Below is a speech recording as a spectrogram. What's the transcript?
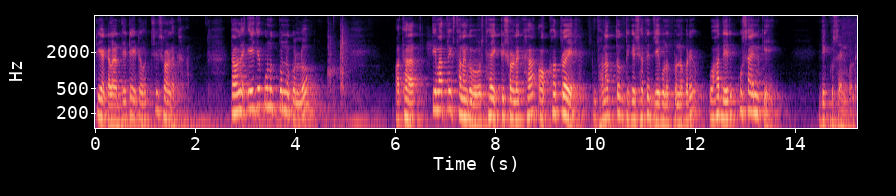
টিয়া কালার যেটা, এটা হচ্ছে সরলেখা তাহলে এই যে কোন উৎপন্ন করল, অর্থাৎ ত্রিমাত্রিক স্থানাঙ্ক ব্যবস্থায় একটি সরলেখা অক্ষত্রয়ের ধনাত্মক দিকের সাথে যে কোণ উৎপন্ন করে, উহাদের কুসাইনকে দিক কুসাইন বলে।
